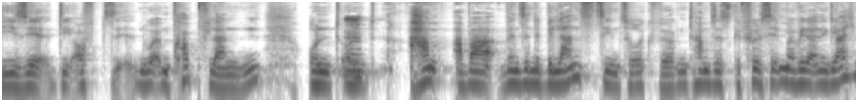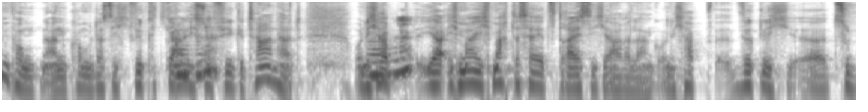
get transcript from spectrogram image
die sehr, die oft nur im Kopf landen und, mhm. und haben, aber wenn sie eine Bilanz ziehen zurückwirkend, haben sie das Gefühl, dass sie immer wieder an den gleichen Punkten ankommen, dass sich wirklich gar mhm. nicht so mhm. viel getan hat. Und ich mhm. habe, ja, ich meine, ich mache das ja jetzt 30 Jahre lang und ich habe wirklich äh, zu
